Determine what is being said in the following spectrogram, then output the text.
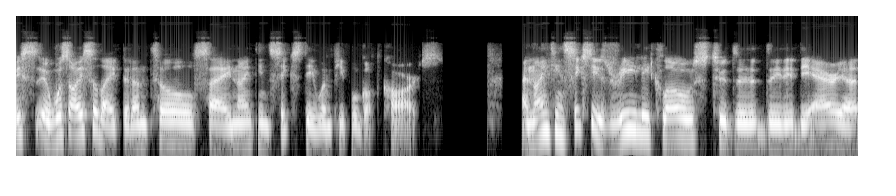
it was isolated until say 1960 when people got cars. And 1960 is really close to the the, the area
